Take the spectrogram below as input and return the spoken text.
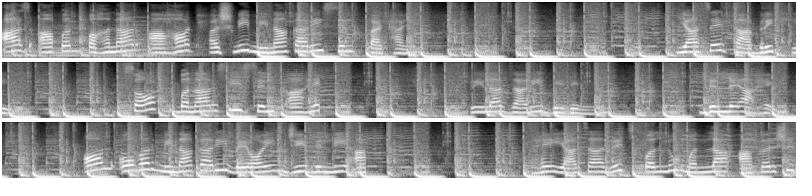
आज आपण पाहणार आहोत अश्वी मीनाकारी सिल्क पॅठाई याचे फॅब्रिक ही सॉफ्ट बनारसी सिल्क आहे. रीला जारी बिडिंग दिल्ले आहे. ऑल ओव्हर मीनाकारी वेओईन जी दिल्ली आहे याचा रिच पल्लू मनला आकर्षित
